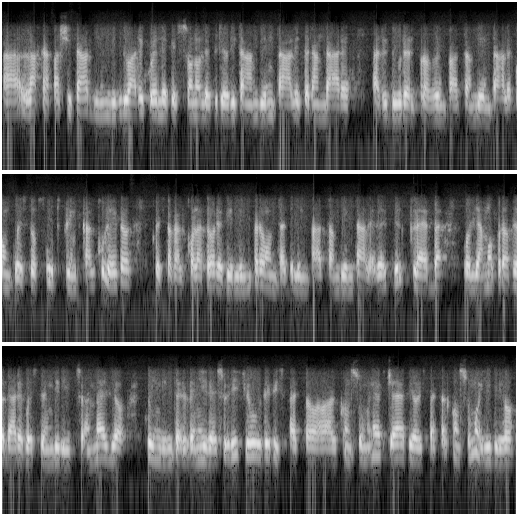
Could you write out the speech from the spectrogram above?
uh, la capacità di individuare quelle che sono le priorità ambientali per andare a ridurre il proprio impatto ambientale. Con questo footprint calculator, questo calcolatore dell'impronta dell'impatto ambientale del, del club, vogliamo proprio dare questo indirizzo. È meglio quindi intervenire sui rifiuti rispetto al consumo energetico, rispetto al consumo idrico,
